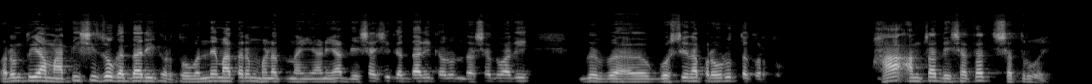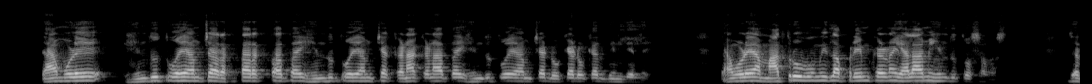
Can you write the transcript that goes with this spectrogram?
परंतु या मातीशी जो गद्दारी करतो वंदे मातरम म्हणत नाही आणि या देशाशी गद्दारी करून दहशतवादी गोष्टींना प्रवृत्त करतो हा आमचा देशाचाच शत्रू आहे. त्यामुळे हिंदुत्व हे आमच्या रक्ता रक्तात आहे हिंदुत्व हे आमच्या कणाकणात आहे हिंदुत्व हे आमच्या डोक्या डोक्यात भिनलेलं आहे. त्यामुळे या मातृभूमीला प्रेम करणं ह्याला आम्ही हिंदुत्व समजतो. जर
